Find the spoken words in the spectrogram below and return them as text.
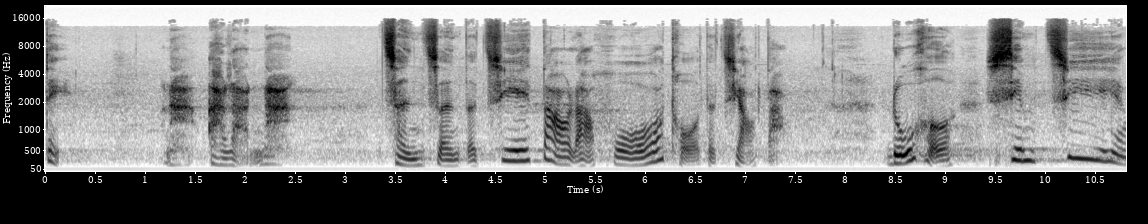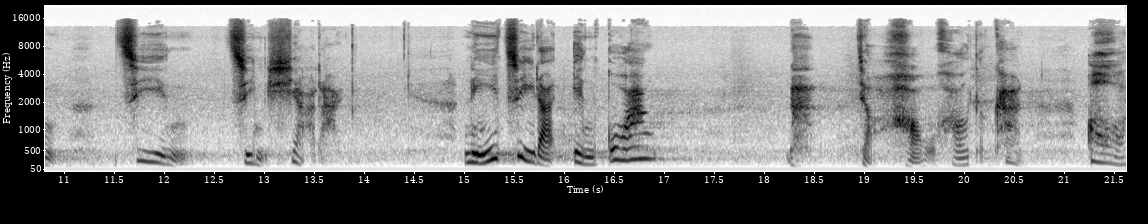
对。那阿兰呐，真正的接到了佛陀的教导，如何心静静静下来。凝聚了眼光，那就好好的看。哦，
